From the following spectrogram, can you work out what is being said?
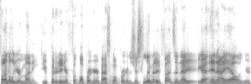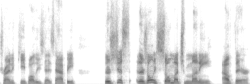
funnel your money? Do you put it in your football program, your basketball program? It's just limited funds. And now you got NIL and you're trying to keep all these guys happy. There's just, there's only so much money out there.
